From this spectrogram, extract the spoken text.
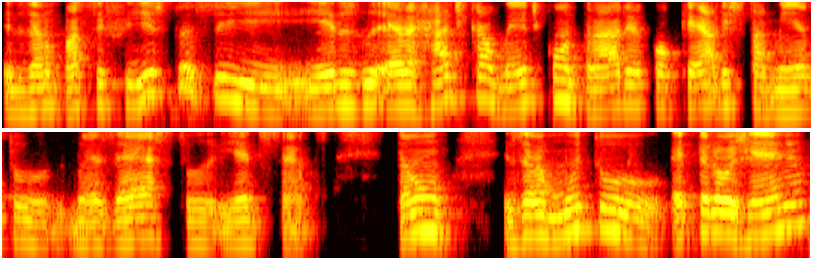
eles eram pacifistas e, e eles eram radicalmente contrários a qualquer alistamento no exército e etc. Então, eles eram muito heterogêneos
